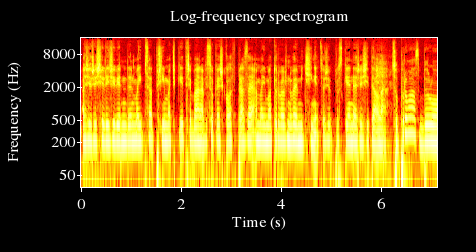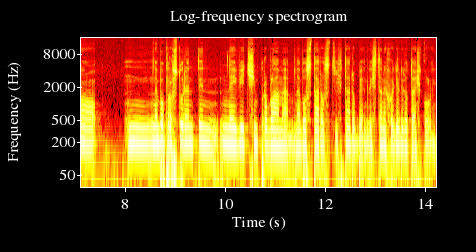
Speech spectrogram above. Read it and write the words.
a že řešili, že v jeden den mají psát přijímačky třeba na vysoké škole v Praze a mají maturovat v Nové Míčíně, což je prostě neřešitelné. Co pro vás bylo mm, nebo pro studenty největším problémem nebo starostí v té době, když jste nechodili do té školy?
